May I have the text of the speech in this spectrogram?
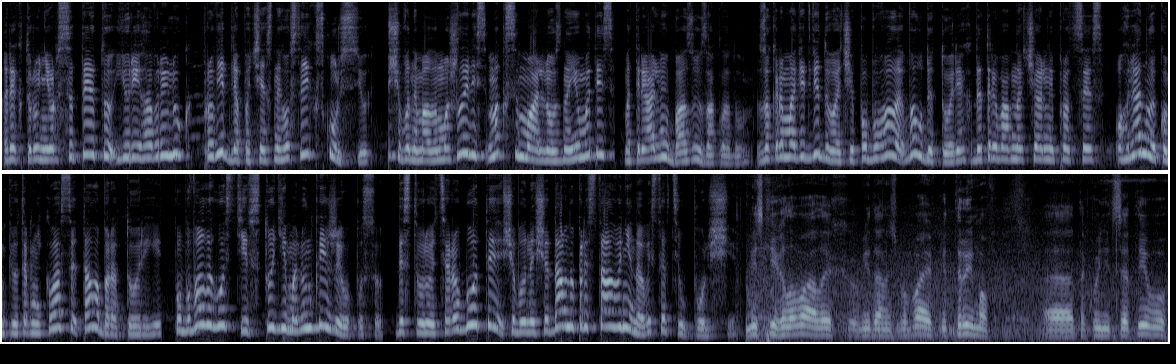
Ректор університету Юрій Гаврилюк провів для почесних гостей екскурсію, щоб вони мали можливість максимально ознайомитись матеріальною базою закладу. Зокрема, відвідувачі побували в аудиторіях, де тривав навчальний процес, оглянули комп'ютерні класи та лабораторії. Побували гості в студії малюнка і живопису, де створюються роботи, що були нещодавно представлені на виставці у Польщі. Міський голова Олег Віданович Бабаєв підтримав е, таку ініціативу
